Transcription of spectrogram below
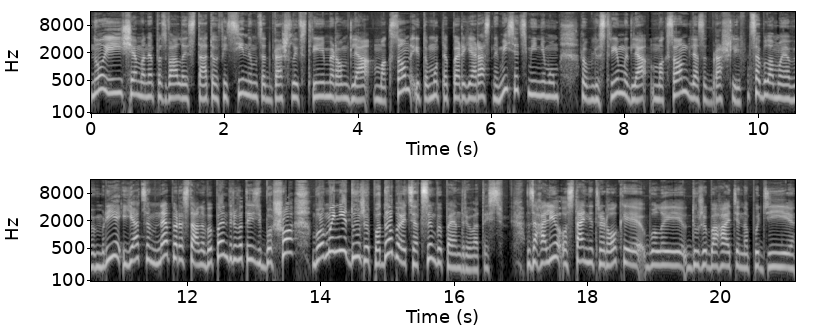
Ну і ще мене позвали стати офіційним задбрашлив стрімером для Максон, і тому тепер я раз на місяць мінімум роблю стріми для Максон для задбрашлів. Це була моя мрія, і я цим не перестану випендрюватись, бо що? Бо мені дуже подобається цим випендрюватись. Взагалі, останні три роки були дуже багаті на події,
